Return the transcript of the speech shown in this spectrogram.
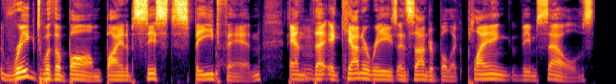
rigged with a bomb by an obsessed speed fan, and mm-hmm. that and Keanu Reeves and Sandra Bullock playing themselves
